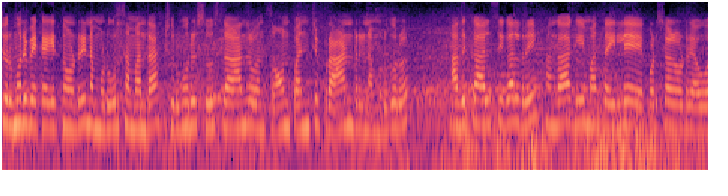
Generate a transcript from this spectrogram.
ಚುರುಮುರಿ ಬೇಕಾಗಿತ್ತು ನೋಡ್ರಿ ನಮ್ಮ ಹುಡುಗರ ಸಂಬಂಧ. ಚುರುಮುರಿ ಸೂಸ್ಲ ಅಂದ್ರೆ ಒಂದು ಸೌನ್ ಪಂಚ್ ಪ್ರಾಣ್ರಿ ನಮ್ಮ ಹುಡುಗರು. ಅದಕ್ಕೆ ಅಲ್ಲಿ ಸಿಗಲ್ರಿ. ಹಾಗಾಗಿ ಮತ್ತೆ ಇಲ್ಲೇ ಕೊಡ್ಸ್ಯಾಳ ನೋಡ್ರಿ ಅವ್ವ.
